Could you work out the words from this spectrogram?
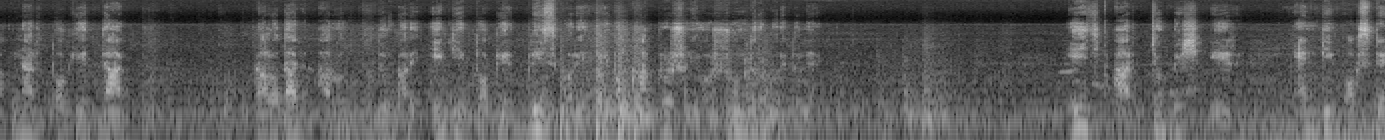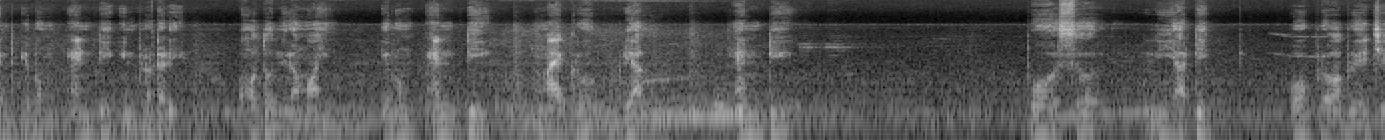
আপনার ত্বকে দাগ, কালো দাগ আরও দূর করে। এটি ত্বকের ব্লিচ করে এবং আকর্ষণীয় সুন্দর করে তোলে। এইচ আর চব্বিশ এর অ্যান্টি অক্সিডেন্ট এবং অ্যান্টি ইনফ্লেটারি ক্ষত নিরাময় এবং অ্যান্টি মাইক্রোবিয়াল অ্যান্টি পোসোরিয়াটিক ও প্রভাব রয়েছে।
